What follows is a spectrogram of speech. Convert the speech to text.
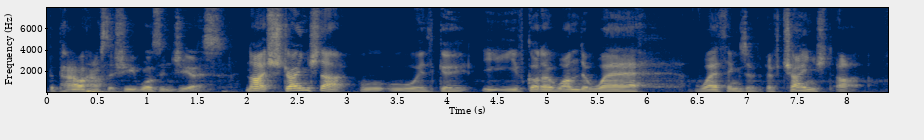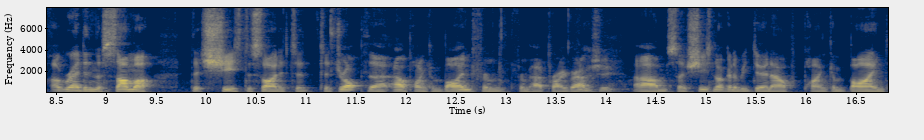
the powerhouse that she was in GS. No, it's strange that w- with Gut, y- you've got to wonder where where things have, have changed. Uh, I read in the summer that she's decided to, to drop the Alpine Combined from, from her program. Has she? Um, so she's not going to be doing Alpine Combined,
